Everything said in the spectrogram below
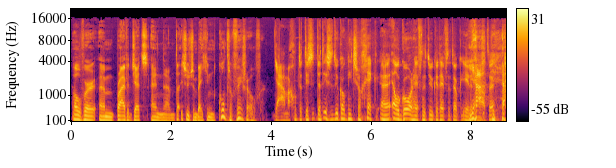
Over ehm, private jets. En ehm, daar is dus een beetje een controverse over. Ja, maar goed, dat is, dat is natuurlijk ook niet zo gek. Eh El Gore heeft natuurlijk, het heeft het ook eerder Ja, gehad. Hè? ja.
